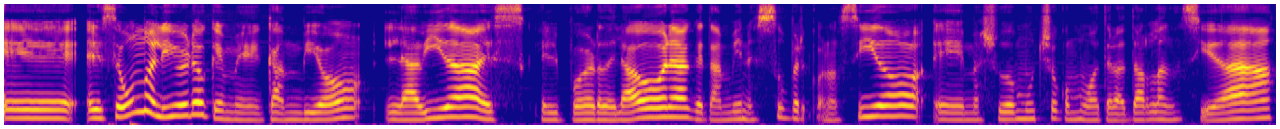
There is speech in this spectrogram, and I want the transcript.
Eh, el segundo libro que me cambió la vida es El poder de la hora, que también es súper conocido. Eh, me ayudó mucho como a tratar la ansiedad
